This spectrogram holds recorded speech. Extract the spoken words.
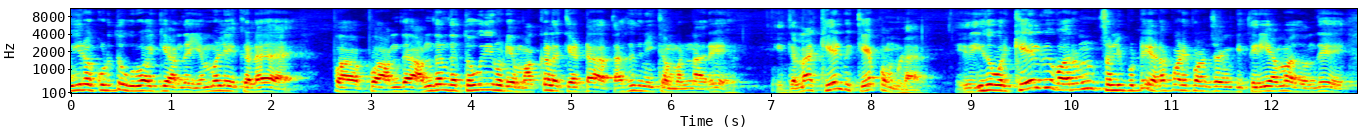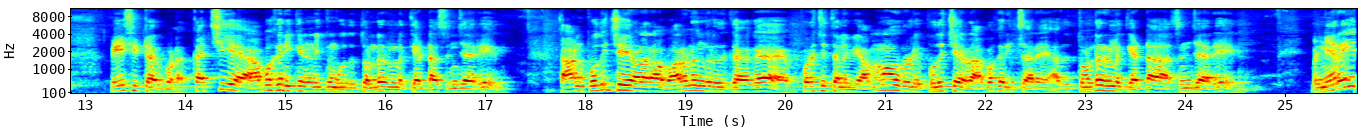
உயிரை கொடுத்து உருவாக்கிய அந்த எம்எல்ஏக்களை இப்போ இப்போ அந்த அந்தந்த தொகுதியினுடைய மக்களை கேட்டால் தகுதி நீக்கம் பண்ணார். இதெல்லாம் கேள்வி கேட்போம்ல. இது இது ஒரு கேள்வி வரும்னு சொல்லிவிட்டு எடப்பாடி பழனிசாமிக்கு தெரியாமல் அது வந்து பேசிட்டார் போல. கட்சியை அபகரிக்க நினைக்கும் போது தொண்டர்களை கேட்டால் செஞ்சார். தான் பொதுச் செயலாளராக வரணுங்கிறதுக்காக புரட்சி தலைவி அம்மா அவருடைய பொதுச் செயலாளர் அது தொண்டர்களை கேட்டால் செஞ்சார். இப்போ நிறைய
